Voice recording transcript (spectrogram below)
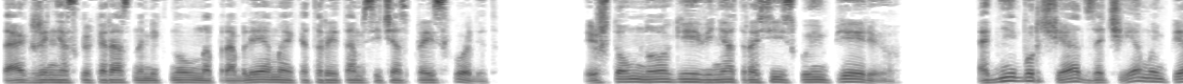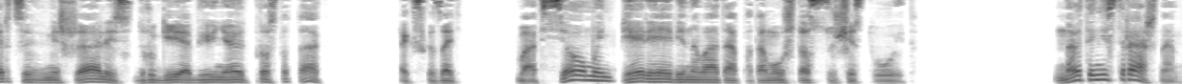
Также несколько раз намекнул на проблемы, которые там сейчас происходят. И что многие винят Российскую империю. Одни бурчат, зачем имперцы вмешались, другие обвиняют просто так. Так сказать, во всем империя виновата, потому что существует. Но это не страшно.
